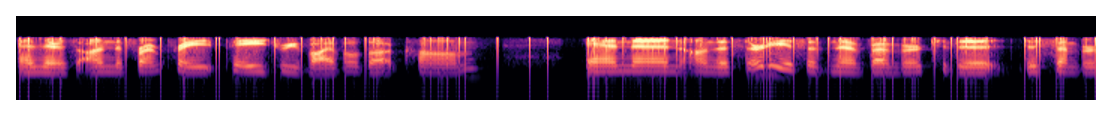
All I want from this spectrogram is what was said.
and there's on the front page revival.com and then on the 30th of November to the December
